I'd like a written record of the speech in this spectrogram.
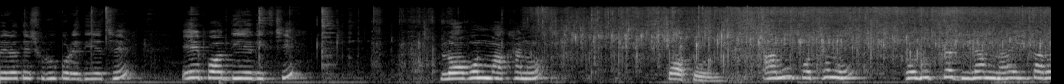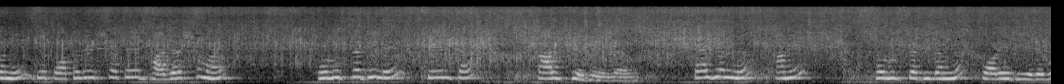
বেরোতে শুরু করে দিয়েছে। এরপর দিয়ে দিচ্ছি লবণ মাখানো পটল। আমি প্রথমে হলুদটা দিলাম না এই কারণে যে পটলের সাথে ভাজার সময় হলুদটা দিলে তেলটা কালচে হয়ে যায়। তাই জন্য আমি হলুদটা দিলাম না, পরে দিয়ে দেব।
